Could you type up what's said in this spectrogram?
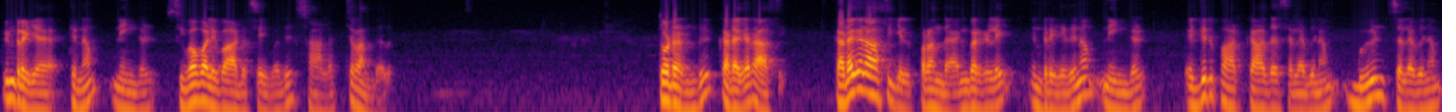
இன்றைய தினம் நீங்கள் சிவ வழிபாடு செய்வது சாலச் சிறந்தது. தொடர்ந்து கடகராசி. கடகராசியில் பிறந்த அன்பர்களே இன்றைய தினம் நீங்கள் எதிர்பார்க்காத செலவினம் வீண் செலவினம்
